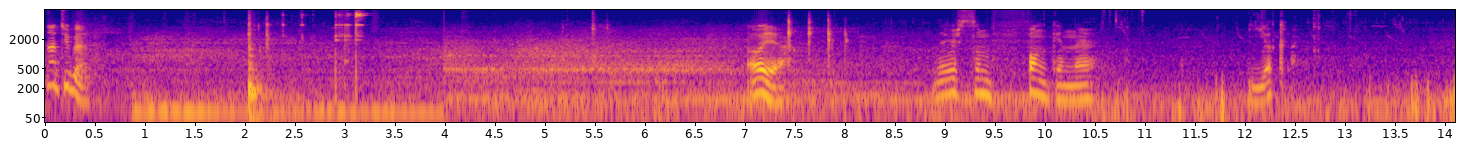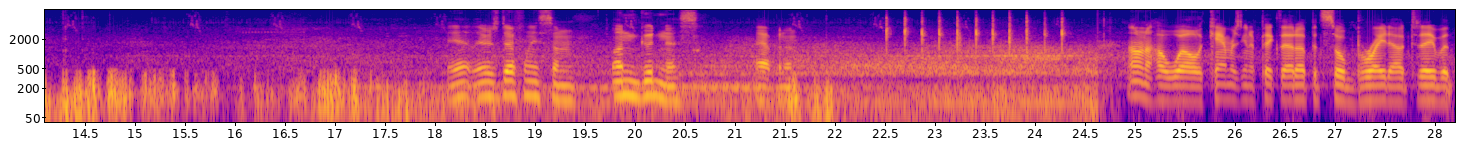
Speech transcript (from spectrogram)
Not too bad. Oh yeah. There's some funk in there. Yuck. Yeah, there's definitely some ungoodness happening. I don't know how well the camera's gonna pick that up. It's so bright out today, but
